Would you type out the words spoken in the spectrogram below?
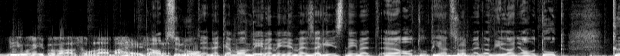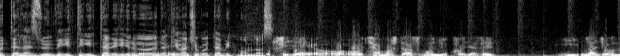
dióhéjbe vázolnám a helyzetet. jó? Abszolút, nekem van véleményem az egész német autópiacról, meg a villanyautók kötelező vétételéről, de kíváncsi, hogy te mit mondasz. Figyelj, hogyha most azt mondjuk, hogy ez egy nagyon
